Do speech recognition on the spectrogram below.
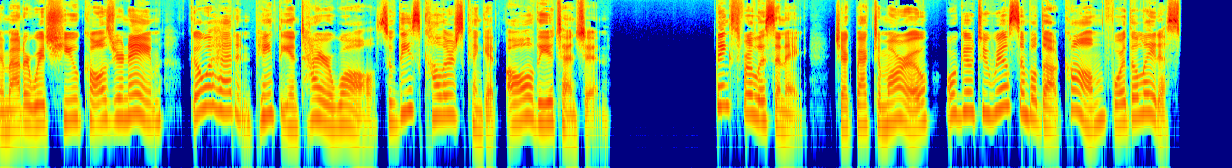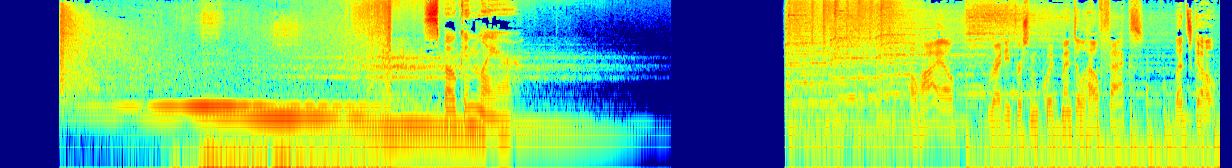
No matter which hue calls your name, go ahead and paint the entire wall so these colors can get all the attention. Thanks for listening. Check back tomorrow or go to realsimple.com for the latest. SpokenLayer. Ohio, ready for some quick mental health facts? Let's go.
